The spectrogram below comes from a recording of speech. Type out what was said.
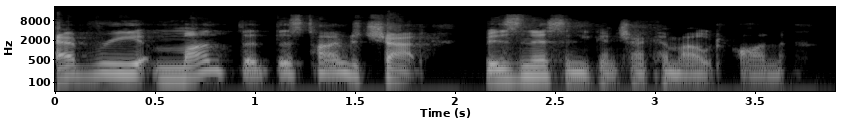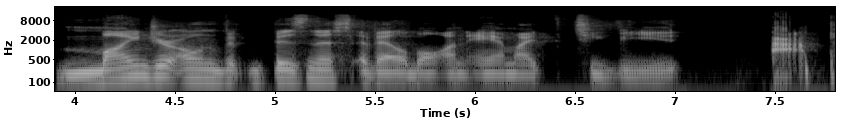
every month at this time to chat business, and you can check him out on Mind Your Own Business, available on AMI TV app.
